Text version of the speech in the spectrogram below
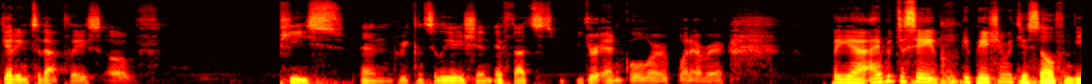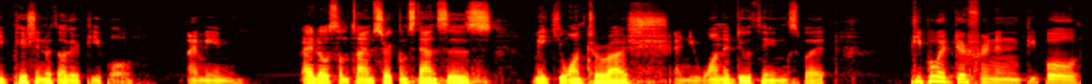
getting to that place of peace and reconciliation if that's your end goal or whatever. But yeah i would just say be patient with yourself and be patient with other people i mean i know sometimes circumstances make you want to rush and you want to do things but people are different and people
